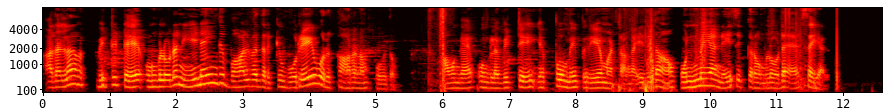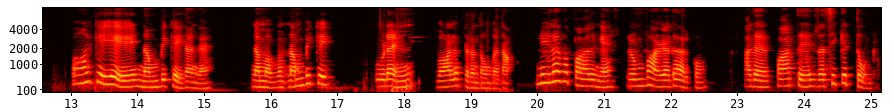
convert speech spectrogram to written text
அதெல்லாம் விட்டுட்டு உங்களுடன் இணைந்து வாழ்வதற்கு ஒரே ஒரு காரணம் போதும். அவங்க உங்களை விட்டு எப்போவுமே பிரிய மாட்டாங்க. இதுதான் உண்மையாக நேசிக்கிறவங்களோட செயல். வாழ்க்கையே நம்பிக்கை தாங்க. நம்ம நம்பிக்கையுடன் வாழ பிறந்தவங்க தான். நிலவை பாருங்க. ரொம்ப அழகாக இருக்கும். அதை பார்த்து ரசிக்க தோன்றும்.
